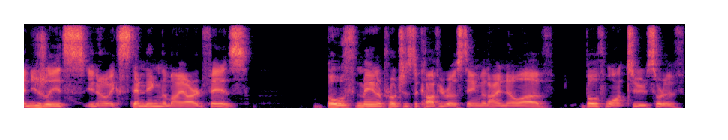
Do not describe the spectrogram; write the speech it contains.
And usually it's, you know, extending the Maillard phase both main approaches to coffee roasting that I know of both want to sort of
